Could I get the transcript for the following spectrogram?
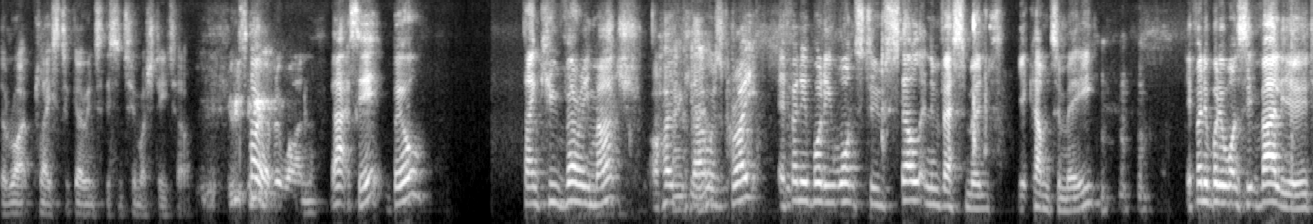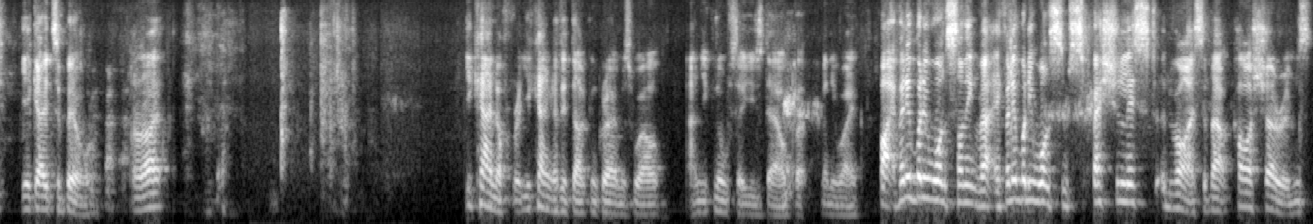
the right place to go into this in too much detail. So everyone, that's it. Bill, thank you very much. I hope Thank that you. was great. If anybody wants to sell an investment, you come to me. If anybody wants it valued, you go to Bill. All right. You can offer it. You can go to Doug and Graham as well, and you can also use Dell. But anyway, but if anybody wants something that, if anybody wants some specialist advice about car showrooms,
